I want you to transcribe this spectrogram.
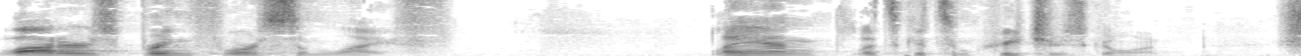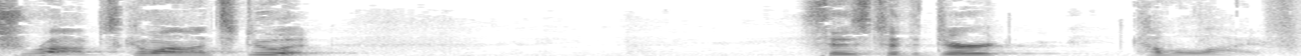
Waters, bring forth some life. Land, let's get some creatures going. Shrubs, come on, let's do it. He says to the dirt, come alive.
